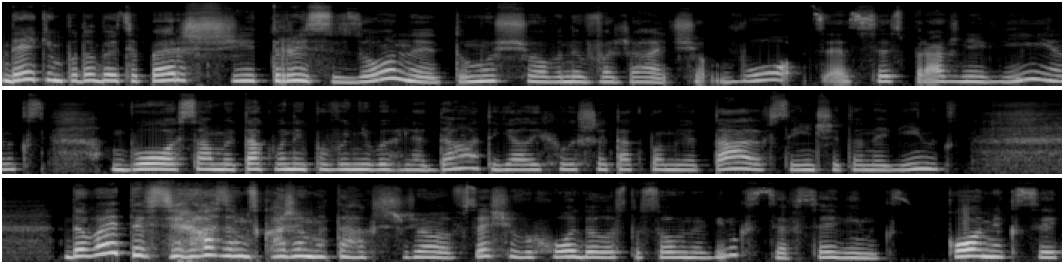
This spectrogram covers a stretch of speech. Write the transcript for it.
деяким подобаються перші три сезони, тому що вони вважають, що во, це все справжній Вінкс, бо саме так вони повинні виглядати. Я їх лише так пам'ятаю, все інше то не Вінкс. Давайте всі разом скажемо так, що все, що виходило стосовно Вінкс, це все Вінкс. Комікси,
